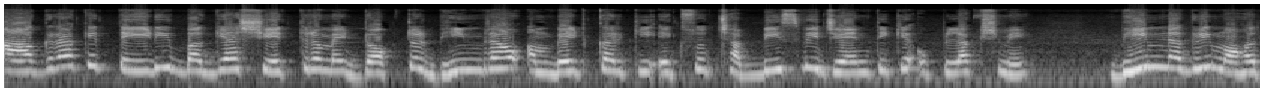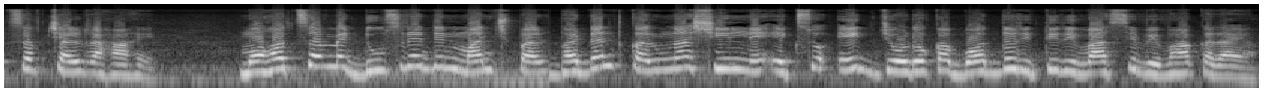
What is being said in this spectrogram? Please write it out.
आगरा के तेड़ी बगिया क्षेत्र में डॉक्टर भीमराव अंबेडकर की 126वीं जयंती के उपलक्ष्य में भीमनगरी महोत्सव चल रहा है। महोत्सव में दूसरे दिन मंच पर भदंत करुणाशील ने 101 जोड़ों का बौद्ध रीति रिवाज से विवाह कराया।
